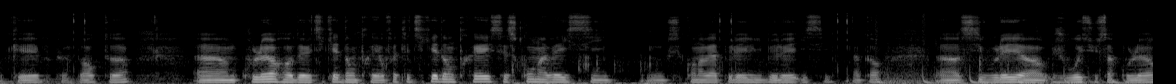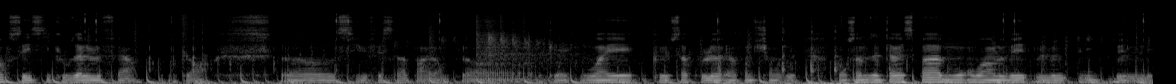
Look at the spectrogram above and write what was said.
Ok, peu importe. Euh, couleur de l'étiquette d'entrée. En fait, l'étiquette d'entrée, c'est ce qu'on avait ici. Ce qu'on avait appelé libellé ici. D'accord? Euh, Si vous voulez euh, jouer sur sa couleur, c'est ici que vous allez le faire. D'accord? Si je fais ça, par exemple, ok, vous voyez que sa couleur est en train de changer. Bon, ça ne nous intéresse pas. Nous, on va enlever le libellé.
